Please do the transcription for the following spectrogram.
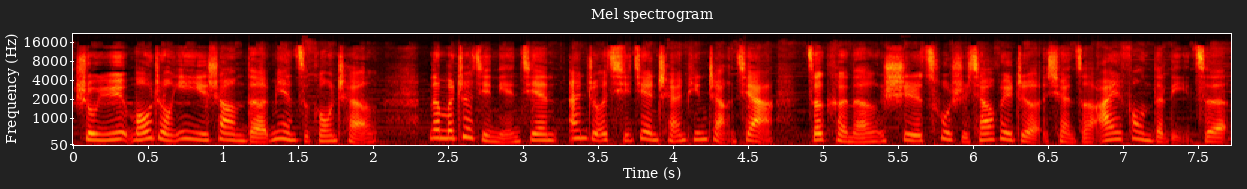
属于某种意义上的面子工程，那么这几年间安卓旗舰产品涨价，则可能是促使消费者选择 iPhone 的里子。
